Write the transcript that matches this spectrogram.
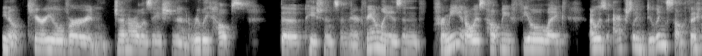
you know carryover and generalization and it really helps the patients and their families. And for me it always helped me feel like i was actually doing something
